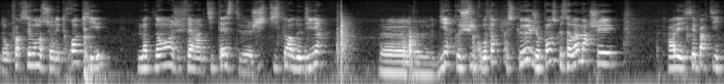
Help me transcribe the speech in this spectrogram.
donc forcément sur les trois pieds. Maintenant je vais faire un petit test, euh, histoire de dire euh, dire que je suis content parce que je pense que ça va marcher. Allez, c'est parti.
